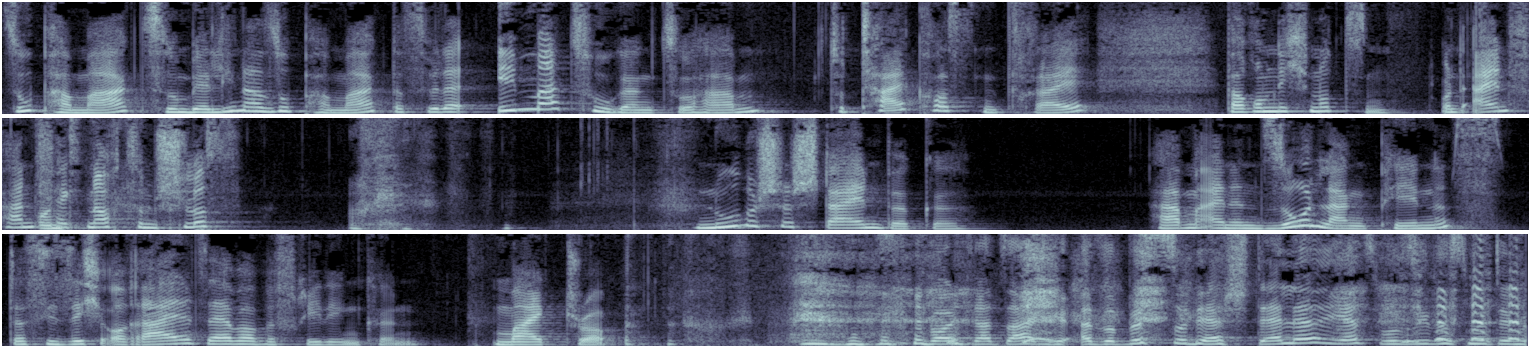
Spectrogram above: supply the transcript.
Supermarkt, so ein Berliner Supermarkt, dass wir da immer Zugang zu haben, total kostenfrei. Warum nicht nutzen? Und ein Funfact noch zum Schluss. Okay. Nubische Steinböcke haben einen so langen Penis, dass sie sich oral selber befriedigen können. Mic drop. Ich wollte gerade sagen, also bis zu der Stelle jetzt, wo sie das mit dem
